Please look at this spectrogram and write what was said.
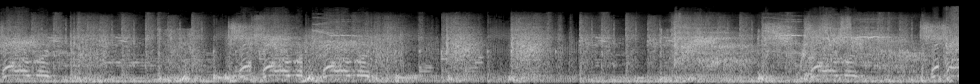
Forward! Forward!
